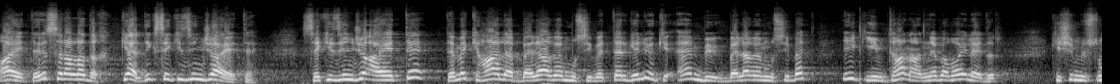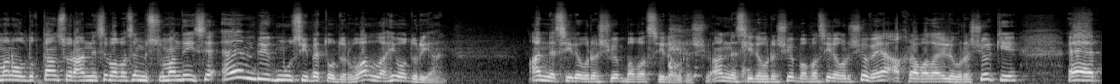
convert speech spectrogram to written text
ayetleri sıraladık. Geldik 8. ayette. 8. ayette demek ki hala bela ve musibetler geliyor ki en büyük bela ve musibet ilk imtihan anne babaylaydır. Kişi Müslüman olduktan sonra annesi babası Müslüman değilse en büyük musibet odur. Vallahi odur yani. Annesiyle uğraşıyor, babasıyla uğraşıyor. Annesiyle uğraşıyor, babasıyla uğraşıyor veya akrabalarıyla uğraşıyor ki eğer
